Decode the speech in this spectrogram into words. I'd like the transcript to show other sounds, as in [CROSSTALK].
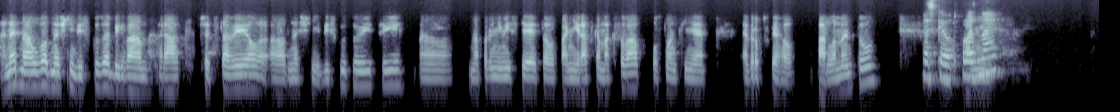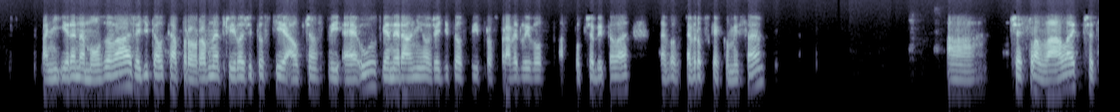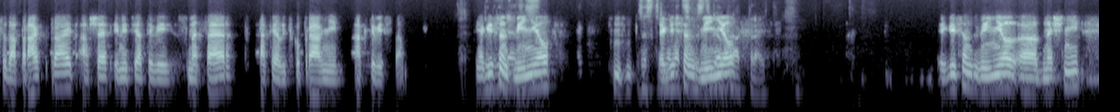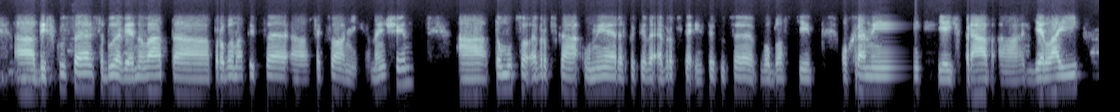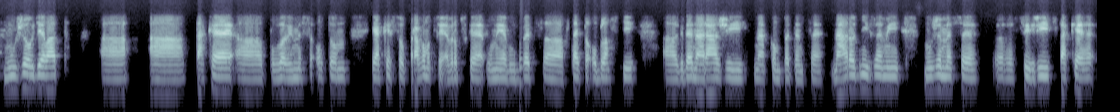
Hned na úvod dnešní diskuze bych vám rád představil dnešní diskutující. Na prvním místě je to paní Radka Maxová, poslankyně Evropského parlamentu. Hezké odpoledne. Paní, paní Irena Mozová, ředitelka pro rovné příležitosti a občanství EU z Generálního ředitelství pro spravedlivost a spotřebitele Evropské komise. A Česlav Válek, předseda Prague Pride a šéf iniciativy Jsme fair, také lidskoprávní aktivista. Jak jsem zmínil, [LAUGHS] jak jsem zmínil, jak jsem zmínil, dnešní diskuse se bude věnovat problematice sexuálních menšin a tomu, co Evropská unie, respektive evropské instituce v oblasti ochrany jejich práv dělají, můžou dělat a také pobavíme se o tom, jaké jsou pravomoci Evropské unie vůbec v této oblasti, kde naráží na kompetence národních zemí. Můžeme se e, si říct také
